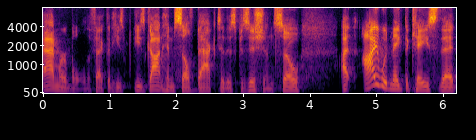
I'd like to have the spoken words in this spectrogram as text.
admirable. The fact that he's he's got himself back to this position. So, I I would make the case that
